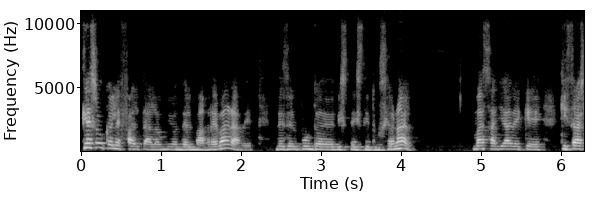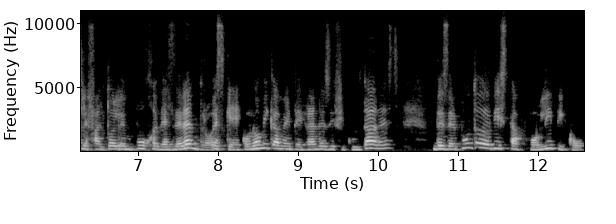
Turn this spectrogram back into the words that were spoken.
¿Qué es lo que le falta a la Unión del Magreb Árabe desde el punto de vista institucional? Más allá de que quizás le faltó el empuje desde dentro, es que económicamente hay grandes dificultades. Desde el punto de vista político,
